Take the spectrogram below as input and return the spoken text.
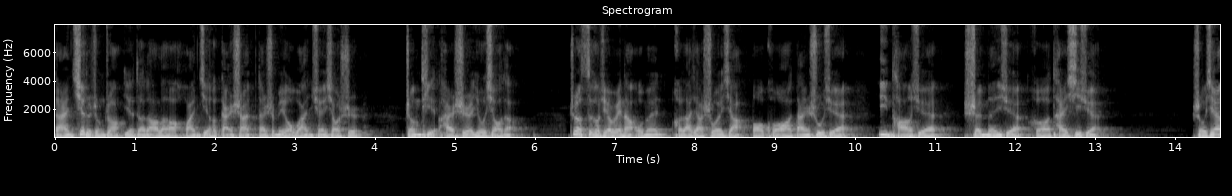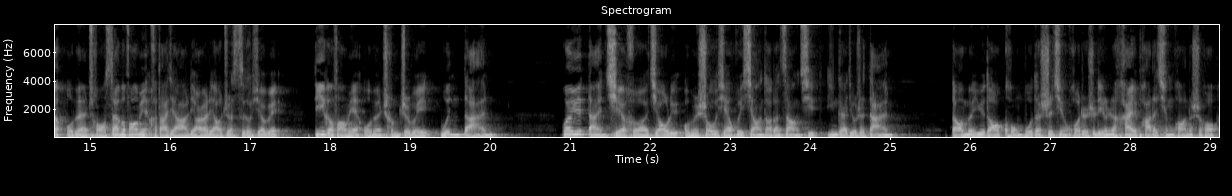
胆怯的症状也得到了缓解和改善，但是没有完全消失，整体还是有效的。这四个穴位呢，我们和大家说一下，包括胆腧穴、印堂穴。神门穴和太溪穴。首先，我们从三个方面和大家聊一聊这四个穴位。第一个方面，我们称之为温胆。关于胆怯和焦虑，我们首先会想到的脏器应该就是胆。当我们遇到恐怖的事情或者是令人害怕的情况的时候，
